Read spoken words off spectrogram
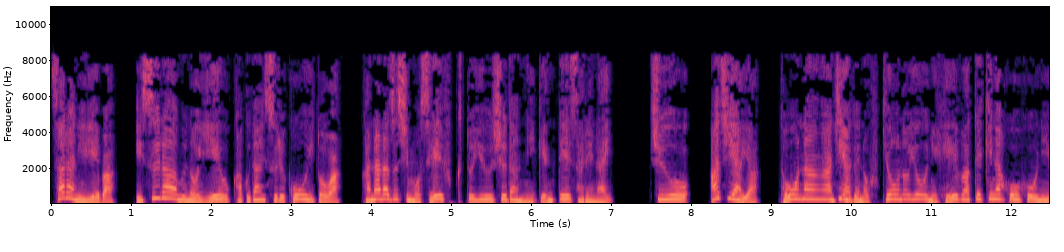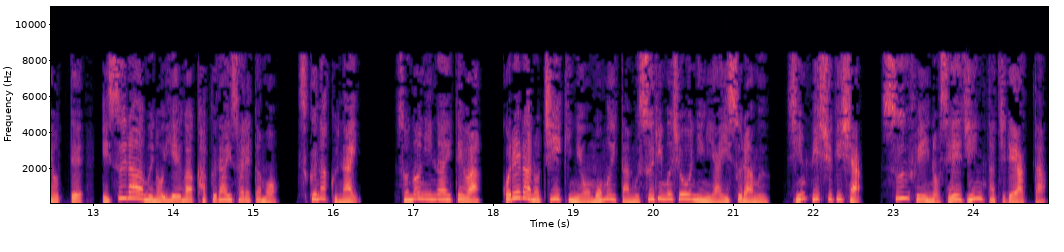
さらに言えば、イスラームの家を拡大する行為とは、必ずしも征服という手段に限定されない。中央、アジアや東南アジアでの不況のように平和的な方法によって、イスラームの家が拡大されたも少なくない。その担い手は、これらの地域に赴いたムスリム商人やイスラム、神秘主義者、スーフィーの聖人たちであった。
